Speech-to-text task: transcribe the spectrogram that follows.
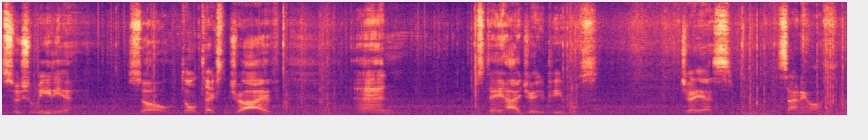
Social media. So don't text and drive, and stay hydrated, peoples. JS, signing off.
